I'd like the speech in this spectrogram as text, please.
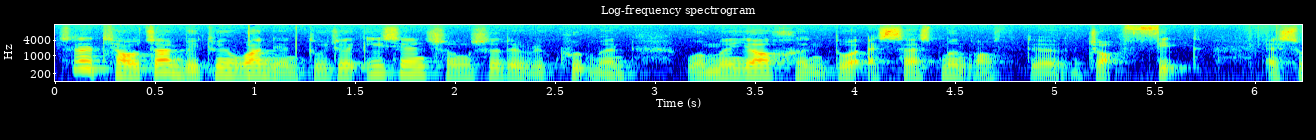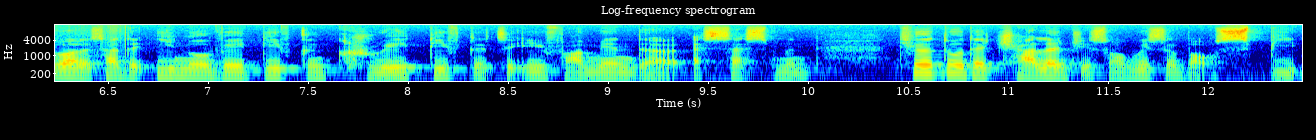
这个挑战 between one and two 就一线城市的 recruitment，我们要很多 assessment of the job fit。as well as 它的 innovative 跟 creative 的这一方面的 assessment。第二度的 challenge is always about speed。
